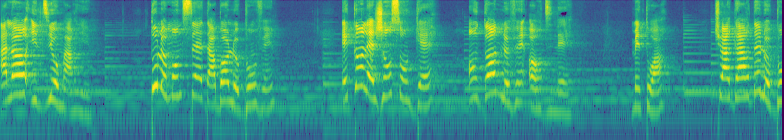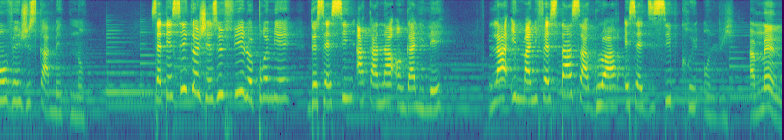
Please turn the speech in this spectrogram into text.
Alors il dit au marié, tout le monde sait d'abord le bon vin. Et quand les gens sont gais, on donne le vin ordinaire. Mais toi, tu as gardé le bon vin jusqu'à maintenant. C'est ainsi que Jésus fit le premier de ses signes à Cana en Galilée. Là, il manifesta sa gloire et ses disciples crurent en lui. Amen.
